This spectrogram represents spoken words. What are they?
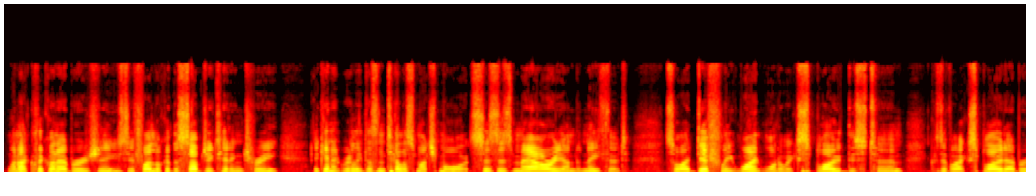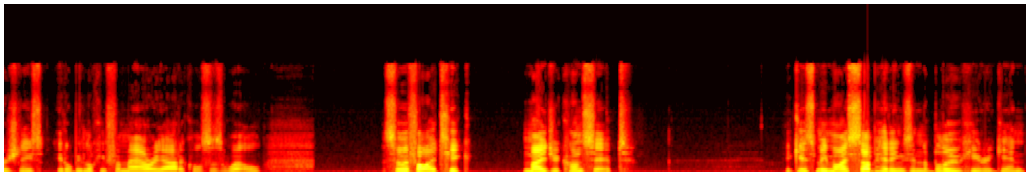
When I click on Aborigines, if I look at the subject heading tree, again it really doesn't tell us much more. It says there's Maori underneath it, so I definitely won't want to explode this term, because if I explode Aborigines, it'll be looking for Maori articles as well. So if I tick major concept, it gives me my subheadings in the blue here again,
